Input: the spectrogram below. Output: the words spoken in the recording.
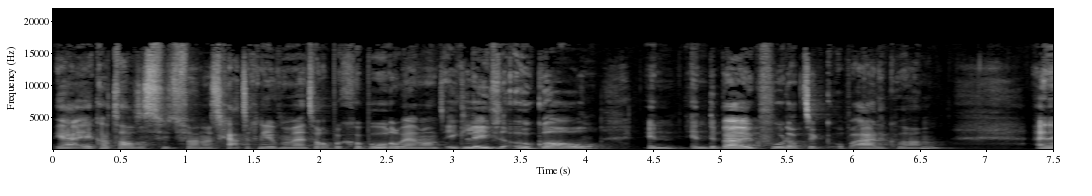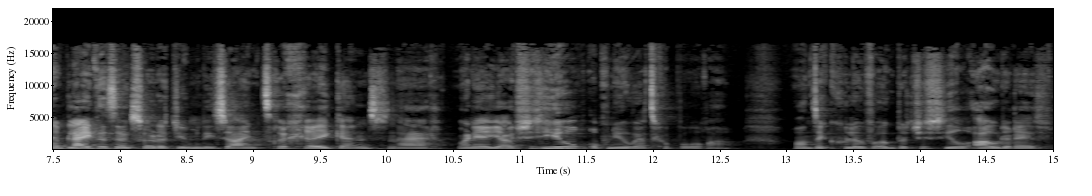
ja, ik had altijd zoiets van: het gaat toch niet op het moment waarop ik geboren ben, want ik leefde ook al in, in de buik voordat ik op aarde kwam. En het blijkt dus ook zo dat Human Design terugrekent naar wanneer jouw ziel opnieuw werd geboren. Want ik geloof ook dat je ziel ouder is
